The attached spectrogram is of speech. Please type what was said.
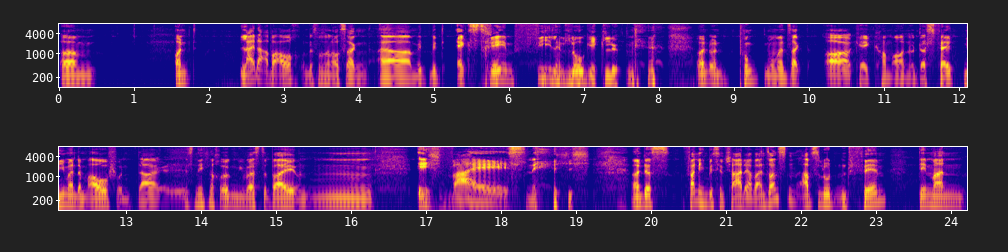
Ähm, und leider aber auch, und das muss man auch sagen, äh, mit, mit extrem vielen Logiklücken und, und Punkten, wo man sagt, oh, okay, come on. Und das fällt niemandem auf und da ist nicht noch irgendwie was dabei und mm, ich weiß nicht. Und das fand ich ein bisschen schade. Aber ansonsten absolut ein Film, den man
